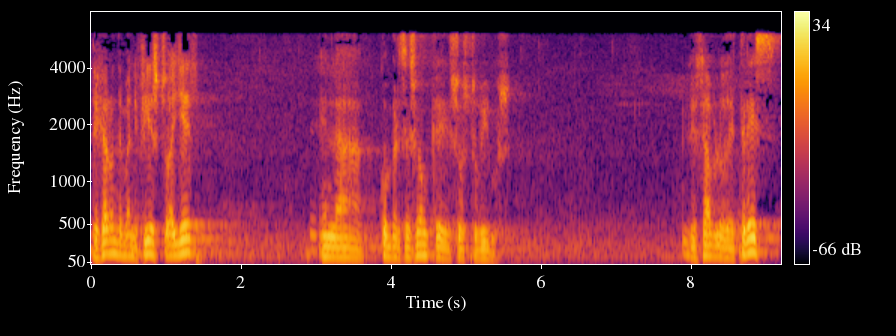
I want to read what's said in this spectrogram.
dejaron de manifiesto ayer en la conversación que sostuvimos. Les hablo de tres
